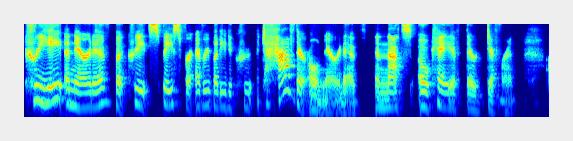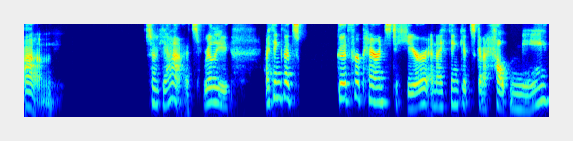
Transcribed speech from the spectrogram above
create a narrative but create space for everybody to cre- to have their own narrative and that's okay if they're different um, so yeah it's really i think that's good for parents to hear and i think it's going to help me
